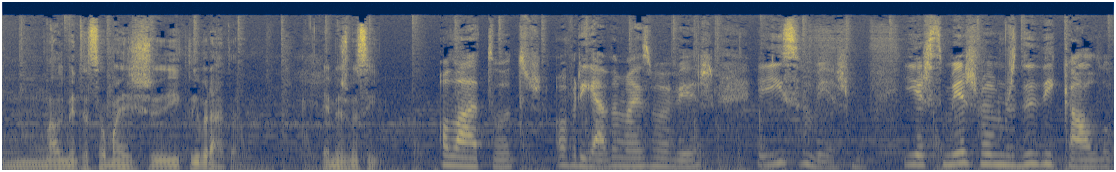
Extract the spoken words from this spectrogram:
uma alimentação mais equilibrada. É mesmo assim. Olá a todos, obrigada mais uma vez. É isso mesmo. E este mês vamos dedicá-lo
